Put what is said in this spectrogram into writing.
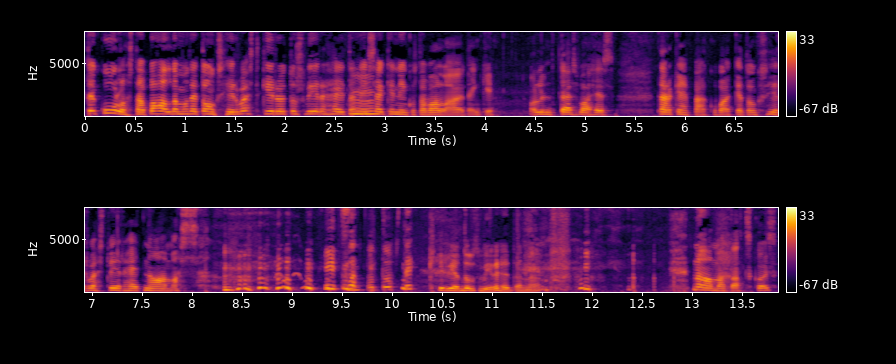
te kuulostaa pahalta, mutta onko hirveästi kirjoitusvirheitä, mm. niin sekin niinku tavallaan jotenkin oli nyt tässä vaiheessa tärkeämpää kuin vaikka, että onko hirveästi virheitä naamassa. niin sanotusti Kirjoitusvirheitä nämä. naamatatskoissa.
